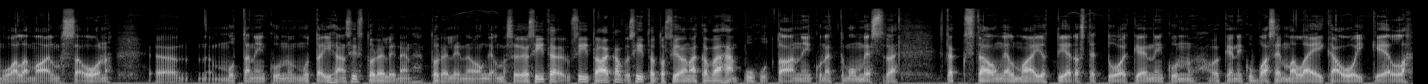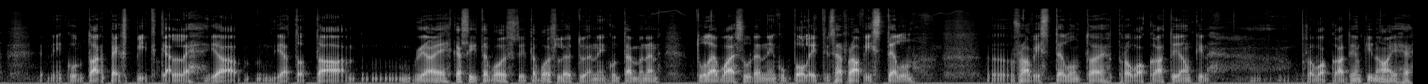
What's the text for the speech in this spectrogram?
muualla maailmassa on, mutta, niin kuin, mutta ihan siis todellinen, todellinen ongelma se Ja siitä, siitä, aika, siitä tosiaan aika vähän puhutaan, niin kuin, että mun mielestä sitä, sitä, sitä ongelmaa ei ole tiedostettu oikein, niin kuin, oikein niin kuin vasemmalla eikä oikealla niin kuin tarpeeksi pitkälle. Ja, ja, tota, ja ehkä siitä voisi, siitä voisi löytyä niin kuin tämmöinen tulevaisuuden niin kuin poliittisen ravistelun, ravistelun tai provokaationkin provokaationkin aihe.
